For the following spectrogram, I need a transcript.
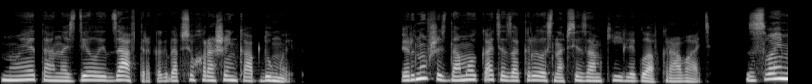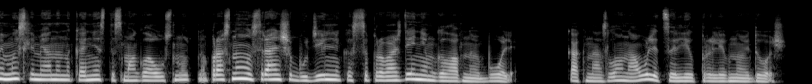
но это она сделает завтра, когда все хорошенько обдумает. Вернувшись домой, Катя закрылась на все замки и легла в кровать. За своими мыслями она наконец-то смогла уснуть, но проснулась раньше будильника с сопровождением головной боли. Как назло, на улице лил проливной дождь.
